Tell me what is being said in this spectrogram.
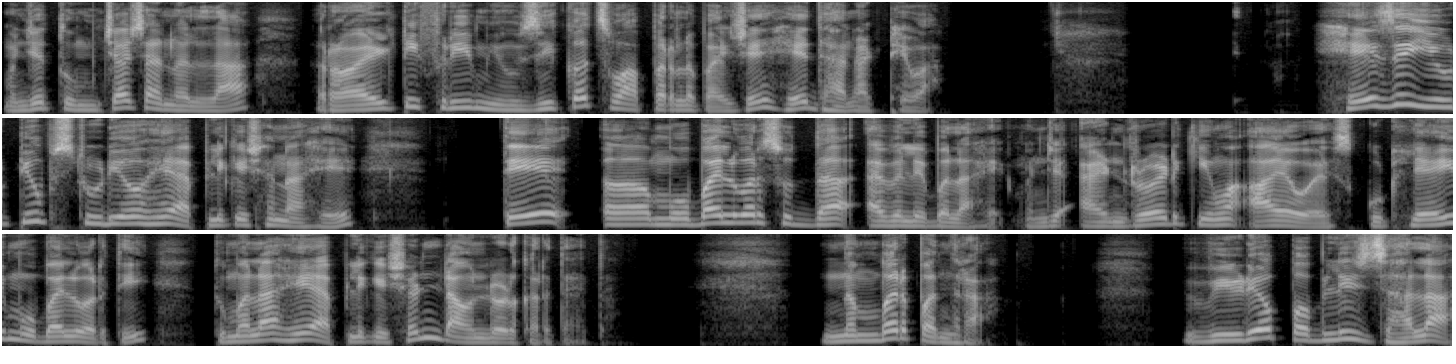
म्हणजे तुमच्या चॅनलला रॉयल्टी फ्री म्युझिकच वापरलं पाहिजे हे ध्यानात ठेवा. हे जे यूट्यूब स्टुडिओ हे ॲप्लिकेशन आहे ते मोबाईलवर सुद्धा अवेलेबल आहे. म्हणजे अँड्रॉइड किंवा आय ओ एस कुठल्याही मोबाईलवरती तुम्हाला हे ॲप्लिकेशन डाउनलोड करता येतं. नंबर पंधरा. व्हिडिओ पब्लिश झाला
